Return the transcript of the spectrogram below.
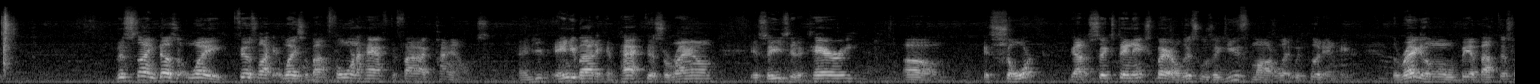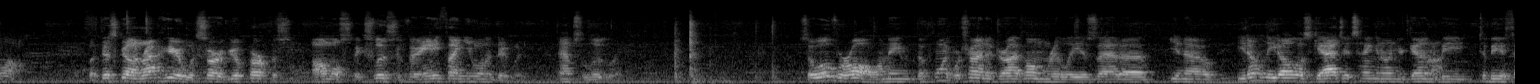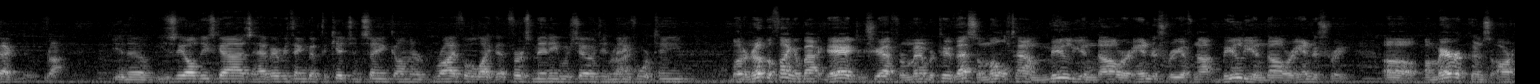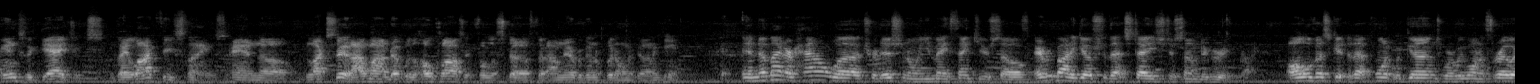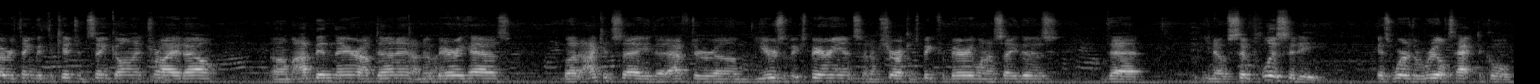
This thing doesn't weigh, feels like it weighs about four and a half to five pounds. And you, anybody can pack this around. It's easy to carry. Um, it's short, got a 16 inch barrel. This was a youth model that we put in here. The regular one would be about this long. But this gun right here would serve your purpose almost exclusively for anything you want to do with it. Absolutely. So overall, I mean, the point we're trying to drive home really is that uh, you know you don't need all those gadgets hanging on your gun to be to be effective. Right. You know, you see all these guys that have everything but the kitchen sink on their rifle, like that first Mini we showed you, the Mini 14. But another thing about gadgets you have to remember too, that's a multi-million dollar industry, if not billion dollar industry. Uh, Americans are into gadgets. They like these things. And uh, like I said, I wound up with a whole closet full of stuff that I'm never going to put on a gun again. And no matter how uh, traditional you may think yourself, everybody goes through that stage to some degree. Right. All of us get to that point with guns where we want to throw everything with the kitchen sink on it, try it out. Um, I've been there, I've done it, I know Barry has. But I can say that after um, years of experience, and I'm sure I can speak for Barry when I say this, that you know simplicity is where the real tactical,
